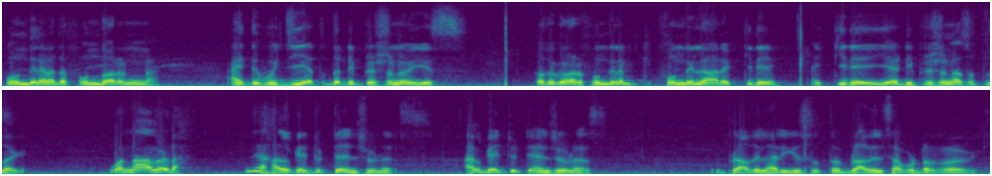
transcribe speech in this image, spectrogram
ফোন দিলাম, এত ফোন ধরেন না। আমি তো বুঝছি, এত তো ডিপ্রেশন হয়ে গেছে। কতক্ষণ আর ফোন দিলাম ফোন দিলাম আরে কিরে এই কিরে ইয়ে ডিপ্রেশন আসত লাগে। ও, না বেড়া হালকা একটু টেনশন আস হালকা একটু টেনশন আস ব্রাজিল হারিয়ে গেছে তো, ব্রাজিল সাপোর্টার আর কি।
